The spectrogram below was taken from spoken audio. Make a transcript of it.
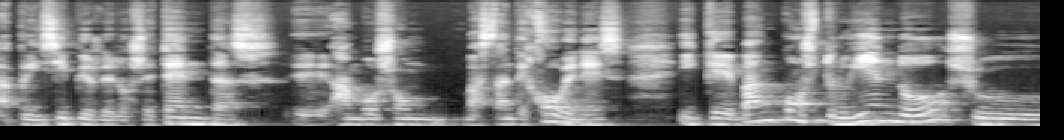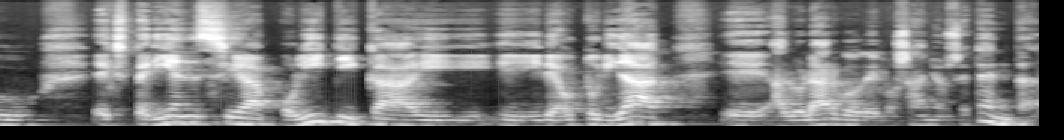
a principios de los 70. ambos son bastante jóvenes y que van construyendo su experiencia política y, y de autoridad a lo largo de los años 70.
